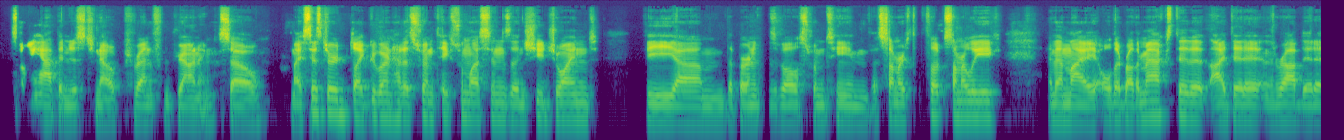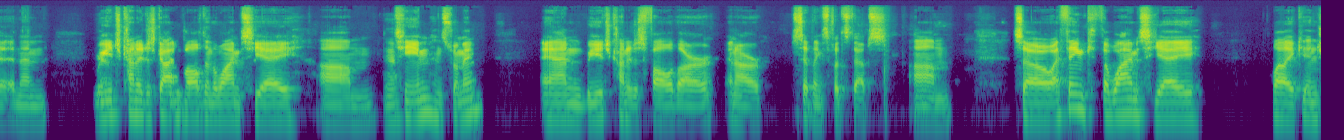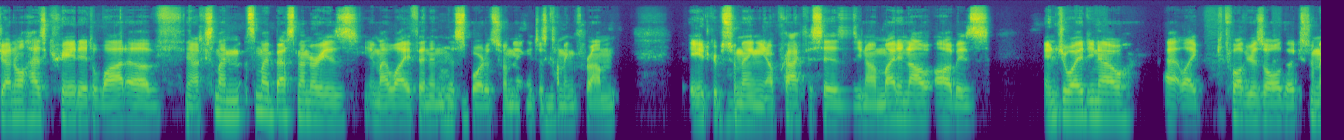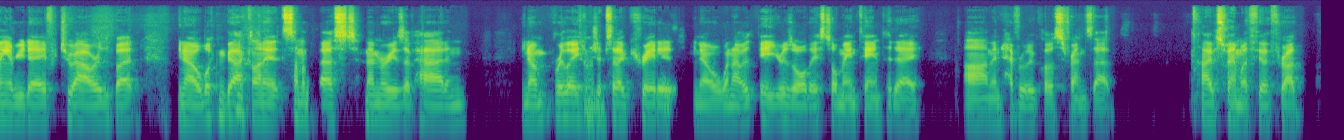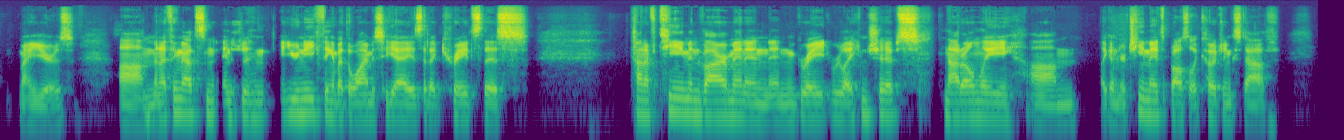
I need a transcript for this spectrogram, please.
something happened, just you know, prevent from drowning. So my sister like learned how to swim, take swim lessons, and she joined the um, the Bernardsville swim team, the summer summer league, and then my older brother Max did it, I did it, and then Rob did it, and then we Yeah. each kind of just got involved in the YMCA um, Yeah. team in swimming, and we each kind of just followed our in our siblings' footsteps. Um, so I think the YMCA, like in general, has created a lot of you know some of my, some of my best memories in my life and in the Mhm. sport of swimming, and just Mhm. coming from age group swimming, you know, practices. You know, I might not always enjoyed, you know, at like 12 years old, like swimming every day for two hours. But, you know, looking back on it, some of the best memories I've had and, you know, relationships that I've created, you know, when I was eight years old, they still maintain today um, and have really close friends that I've swam with throughout my years. Um, and I think that's an interesting, unique thing about the YMCA is that it creates this kind of team environment and, and great relationships, not only um, like on your teammates, but also the coaching staff.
